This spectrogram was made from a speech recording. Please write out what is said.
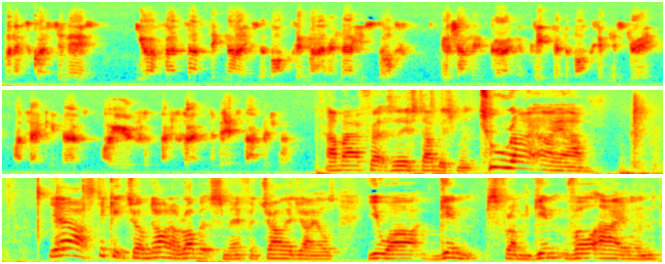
my next question is, you have fantastic knowledge as a boxing man and know your stuff. Your channel is growing and people in the boxing industry notes. Are you threat the establishment? Am I a threat to the establishment? Too right I am. Yeah, I'll stick it to them, don't I? Robert Smith and Charlie Giles. You are gimps from Gimpville Island,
